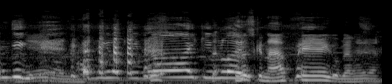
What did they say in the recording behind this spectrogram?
anjing? Anjing. Anjing lo Kim Loy, Kim Loy. Terus kenapa? Gue bilangnya.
